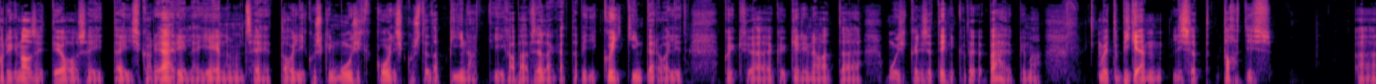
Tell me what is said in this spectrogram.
originaalseid teoseid täis karjäärile ei eelnenud see, et ta oli kuskil muusikakoolis, kus teda piinati iga päev sellega, et ta pidi kõik intervallid, kõik, kõik erinevad äh, muusikalised tehnikad ö- pähe õppima, vaid ta pigem lihtsalt tahtis äh,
